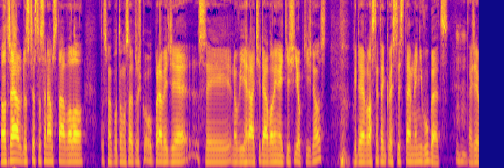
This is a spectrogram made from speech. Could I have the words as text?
No třeba dost často se nám stávalo, to jsme potom museli trošku upravit, že si noví hráči dávali nejtěžší obtížnost, kde vlastně ten quest systém není vůbec. Mm-hmm. Takže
